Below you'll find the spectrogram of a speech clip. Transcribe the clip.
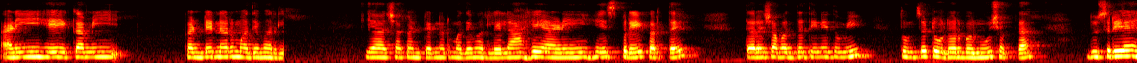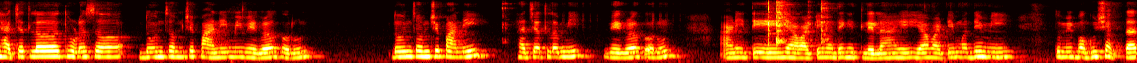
आणि हे एका मी कंटेनरमध्ये भरले. या अशा कंटेनरमध्ये भरलेलं आहे आणि हे स्प्रे करते तर अशा पद्धतीने तुम्ही तुमचं टोनर बनवू शकता. दुसरी ह्याच्यातलं थोडंसं दोन चमचे पाणी मी वेगळं करून दोन चमचे पाणी ह्याच्यातलं मी वेगळं करून आणि ते या वाटीमध्ये घेतलेलं आहे. या वाटीमध्ये मी तुम्ही बघू शकतात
